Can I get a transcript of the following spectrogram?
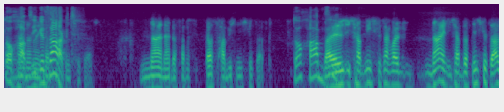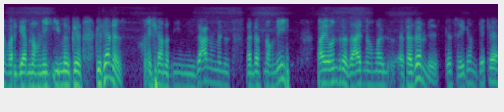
Doch, nein, haben nein, Sie nein, ich hab das gesagt. gesagt. Nein, nein, das habe das hab ich nicht gesagt. Doch, haben Weil Sie. ich habe nicht gesagt, weil nein, ich habe das nicht gesagt, weil wir haben noch nicht E-Mail ge gesendet. Ich kann das Ihnen nicht sagen, wenn, es, wenn das noch nicht bei unserer Seite nochmal äh, versendet. Deswegen bitte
